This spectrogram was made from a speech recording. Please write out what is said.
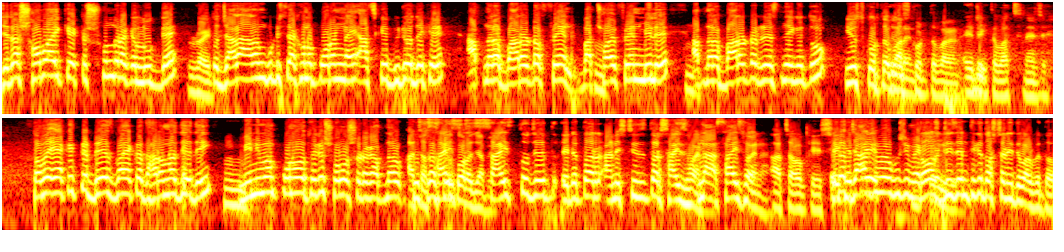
যেটা সবাইকে একটা সুন্দর একটা লুক দেয়। তো যারা আরং বুটিক্স এখনও পরেন নাই আজকে ভিডিও দেখে আপনারা বারোটা ফ্রেন্ড বা ছয় ফ্রেন্ড মিলে আপনারা বারোটা ড্রেস নিয়ে কিন্তু ইউজ করতে পারেন। করতে পারেন। এই দেখতে পাচ্ছেন এই যে। তবে এক একটা ড্রেস ভাই একটা ধারণা দিয়ে দেই মিনিমাম পনেরো থেকে ষোলোশো টাকা আপনার আচ্ছা করা যাবে। সাইজ তো যেহেতু এটা তো আর আনস্টিচ তো আর সাইজ হয় না। সাইজ হয় না। আচ্ছা ওকে 10 ডিজাইন থেকে 10টা নিতে পারবে তো?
